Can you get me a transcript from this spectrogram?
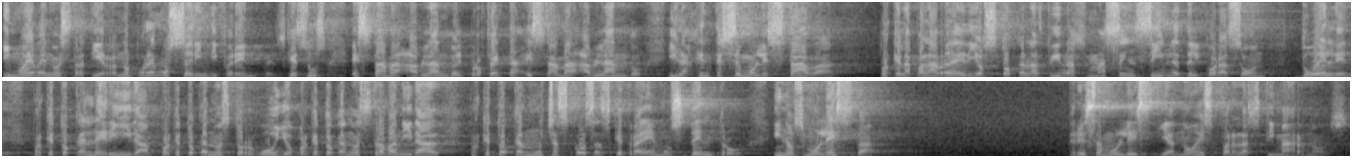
y mueven nuestra tierra. No podemos ser indiferentes. Jesús estaba hablando, el profeta estaba hablando y la gente se molestaba porque la palabra de Dios toca las fibras más sensibles del corazón duelen, porque tocan la herida, porque tocan nuestro orgullo, porque tocan nuestra vanidad, porque tocan muchas cosas que traemos dentro y nos molesta. Pero esa molestia no es para lastimarnos.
